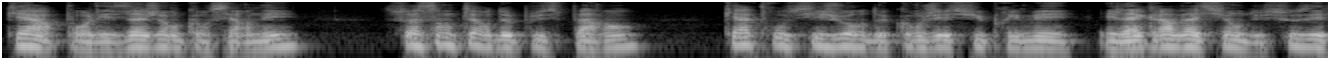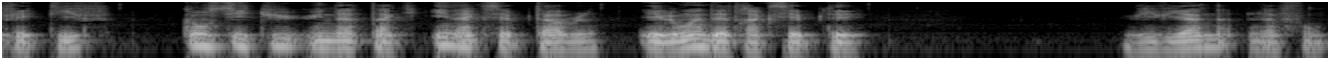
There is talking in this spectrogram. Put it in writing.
Car pour les agents concernés, 60 heures de plus par an, 4 ou 6 jours de congés supprimés et l'aggravation du sous-effectif constituent une attaque inacceptable et loin d'être acceptée. Viviane Lafont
